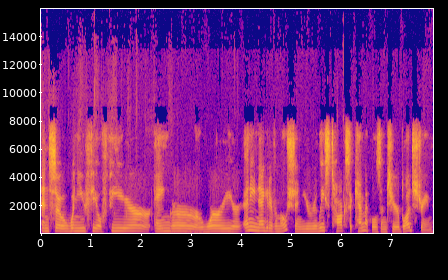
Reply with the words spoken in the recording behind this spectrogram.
And so when you feel fear or anger or worry or any negative emotion, you release toxic chemicals into your bloodstream.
